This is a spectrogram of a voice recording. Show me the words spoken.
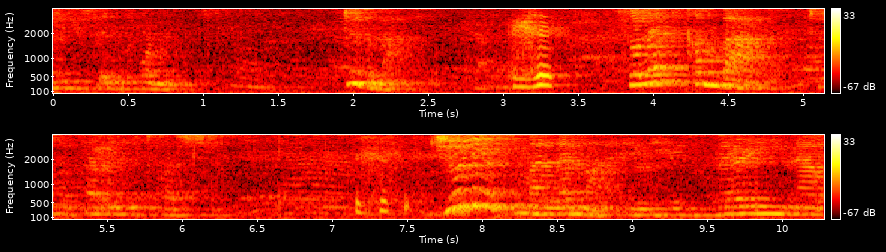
police informant. Do the math. so let's come back to the feminist question. Julius Malema, in his very now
